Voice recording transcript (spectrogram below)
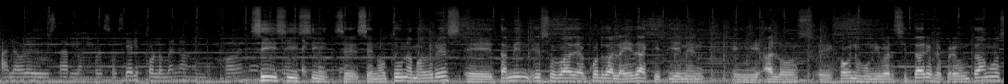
a la hora de usar las redes sociales, por lo menos en los jóvenes. Sí, sí, sí, se, notó una madurez. Eh, también eso va de acuerdo a la edad que tienen a los jóvenes universitarios, le preguntamos,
